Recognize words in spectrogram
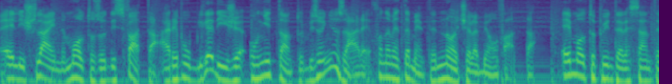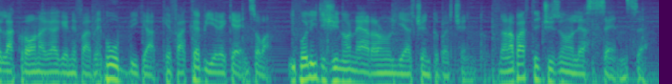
Ellie Schlein, molto soddisfatta, a Repubblica dice ogni tanto bisogna usare, fondamentalmente noi ce l'abbiamo fatta. È molto più interessante la cronaca che ne fa Repubblica, che fa capire che, insomma, i politici non erano lì al 100%. Da una parte ci sono le assenze.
